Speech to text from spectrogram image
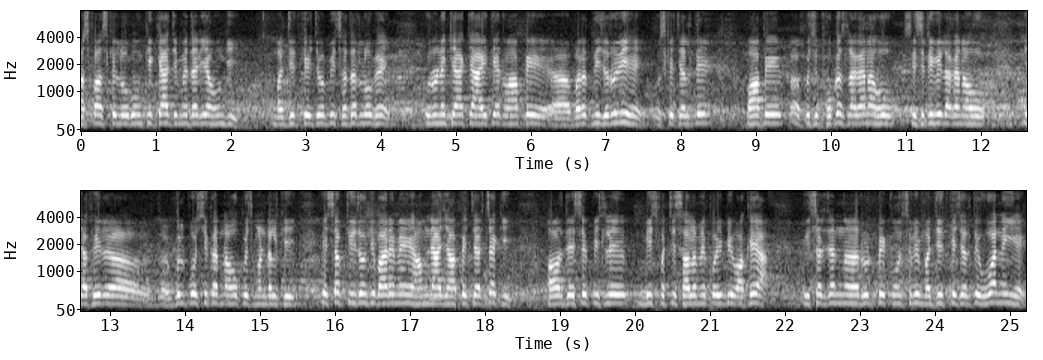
आसपास के लोगों की क्या जिम्मेदारियाँ होंगी मस्जिद के जो भी सदर लोग हैं उन्होंने क्या क्या एहतियात वहाँ पे बरतनी ज़रूरी है उसके चलते वहाँ पे कुछ फोकस लगाना हो सीसीटीवी लगाना हो या फिर गुलपोशी करना हो कुछ मंडल की, ये सब चीज़ों के बारे में हमने आज यहाँ पे चर्चा की। और जैसे पिछले 20-25 सालों में कोई भी वाक़या विसर्जन रूट पे कौन सी भी मस्जिद के चलते हुआ नहीं है,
